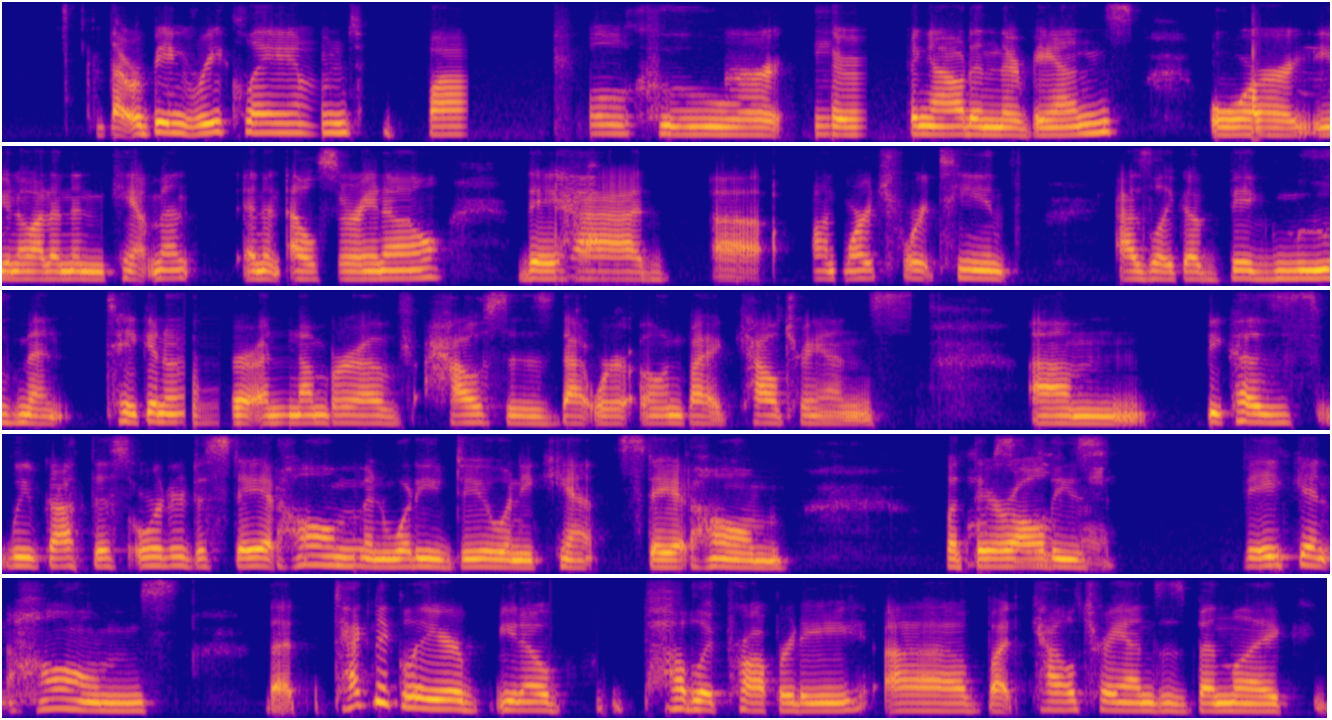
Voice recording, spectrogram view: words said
that were being reclaimed by people who were either out in their vans or mm-hmm. you know at an encampment in El Sereno. They had uh, on March 14th as like a big movement taken over a number of houses that were owned by Caltrans um, because we've got this order to stay at home and what do you do when you can't stay at home but there are all these vacant homes that technically are you know public property uh, but caltrans has been like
